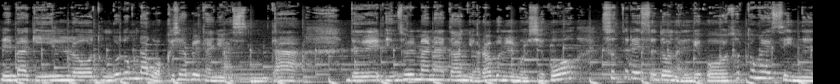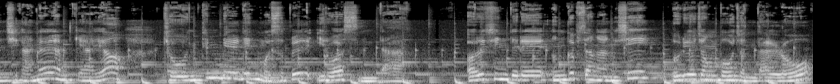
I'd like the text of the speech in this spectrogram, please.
1박 2일로 동고동락 워크숍을 다녀왔습니다. 늘 인솔만 하던 여러분을 모시고 스트레스도 날리고 소통할 수 있는 시간을 함께하여 좋은 팀빌딩 모습을 이루었습니다. 어르신들의 응급 상황 시 의료 정보 전달로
